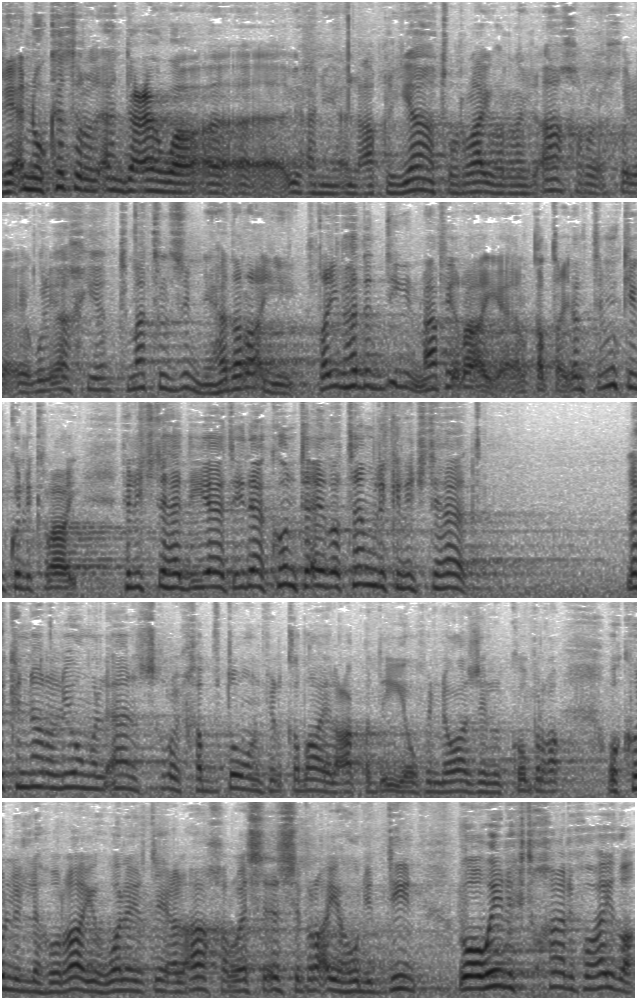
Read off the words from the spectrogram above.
لأنه كثر الآن دعاوى آه، آه، يعني العقليات والرأي والرأي الآخر يقول يا أخي أنت ما تلزمني هذا رأيي. طيب هذا الدين ما في رأي القطعي أنت ممكن يكون لك رأي في الاجتهاديات إذا كنت أيضا تملك الاجتهاد. لكن نرى اليوم الآن صاروا يخبطون في القضايا العقدية وفي النوازل الكبرى وكل له رأيه ولا يطيع الآخر ويسب رأيه للدين. وويلك تخالفه أيضا؟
